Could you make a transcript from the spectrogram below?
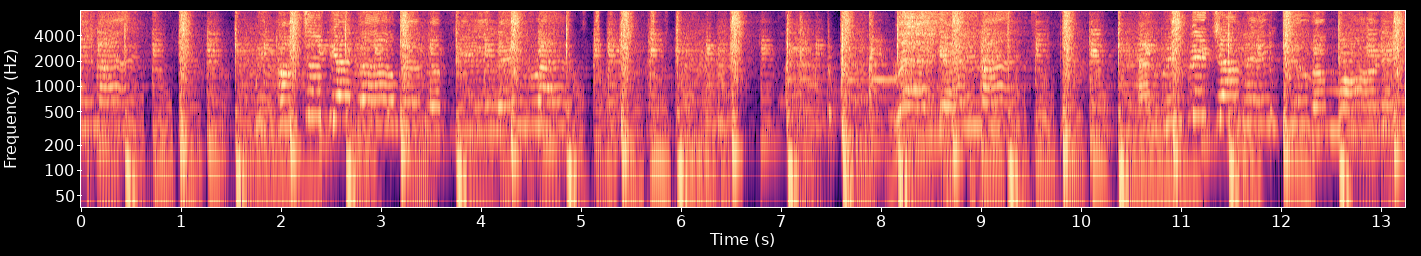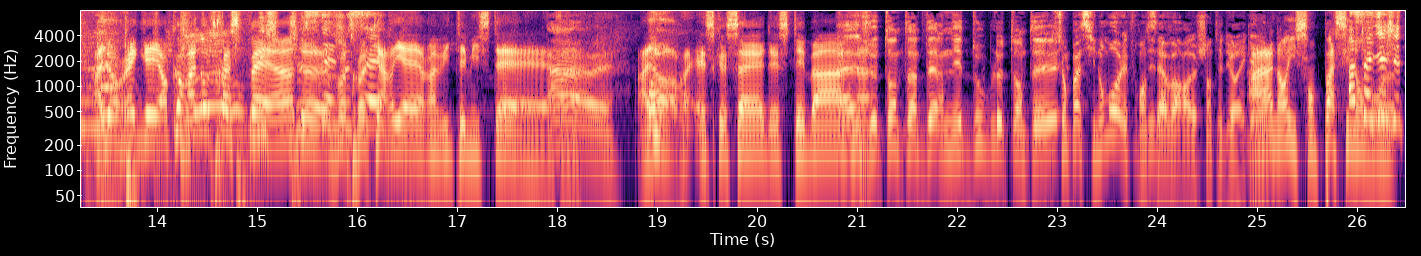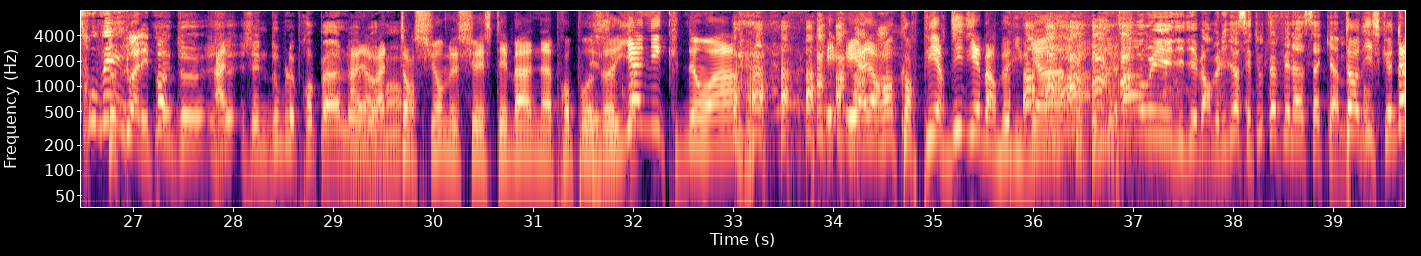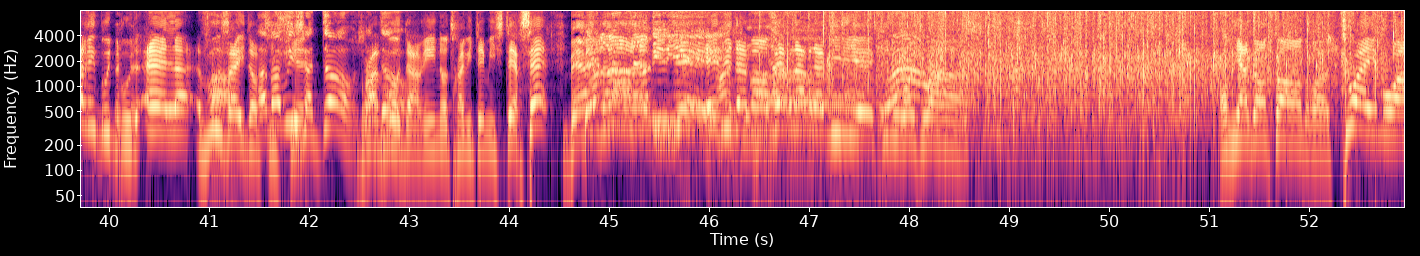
Alors reggae, encore un autre aspect mais je- hein, je de sais, je votre sais. carrière, invité mystère. Ah ouais. Alors, est-ce que c'est d'Esteban Ah, je tente un dernier double tenté. Ils sont pas si nombreux les Français à avoir euh, chanté du reggae. Ah non, ils sont pas si Ah, nombreux. ça y est, j'ai trouvé Surtout à Les l'époque. deux, Ah. j'ai- j'ai une double propale. Alors Laurent. attention, monsieur Esteban propose Et je crois- Yannick Noah. et, et alors encore pire, Didier Barbelivien. Ah oui, Didier Barbelivien, c'est tout à fait là sa cam. Tandis que Dari Boudboud, elle, vous Ah. a identifié. Ah bah oui, j'adore, Bravo j'adore. Dari, notre invité mystère, c'est Bernard Lavillier évidemment Bernard Lavillier qui nous rejoint. On vient d'entendre Toi et moi.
